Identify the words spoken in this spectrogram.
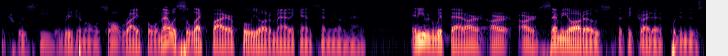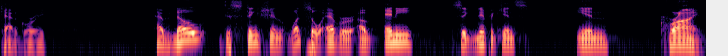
which was the original assault rifle, and that was select fire, fully automatic and semi-automatic. And even with that, our our our semi-autos that they try to put into this category have no distinction whatsoever of any significance in crime.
